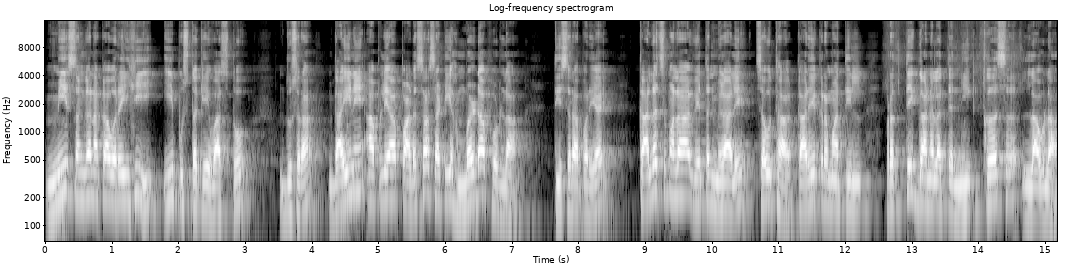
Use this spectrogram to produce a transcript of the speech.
मी संगणकावरही ई पुस्तके वाचतो. दुसरा गायीने आपल्या पाडसासाठी हंबरडा फोडला. तिसरा पर्याय कालच मला वेतन मिळाले. चौथा कार्यक्रमातील प्रत्येक गाण्याला त्यांनी कस लावला?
